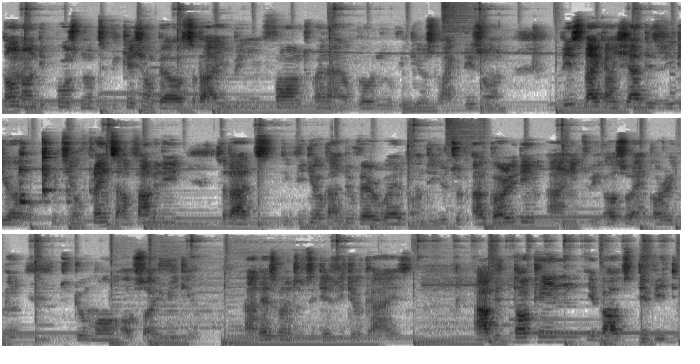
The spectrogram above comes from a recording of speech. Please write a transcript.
Turn on the post notification bell so that you'll be informed when I upload new videos like this one. Please like and share this video with your friends and family so that the video can do very well on the YouTube algorithm and it will also encourage me do more of such video. Now let's go into today's video guys. I'll be talking about David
